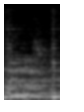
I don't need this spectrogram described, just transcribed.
tem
